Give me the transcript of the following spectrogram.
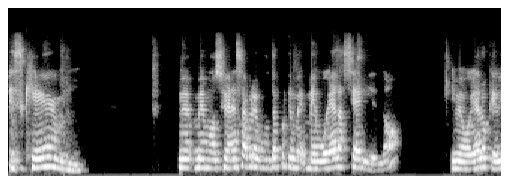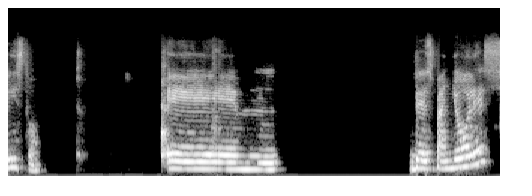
Es que me, emociona esa pregunta porque me, voy a la serie, ¿no? Y me voy a lo que he visto. Eh, de españoles,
